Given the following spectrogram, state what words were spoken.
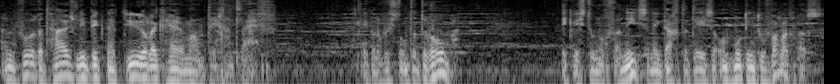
En voor het huis liep ik natuurlijk Herman tegen het lijf. Het leek wel of hij stond te dromen. Ik wist toen nog van niets en ik dacht dat deze ontmoeting toevallig was.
